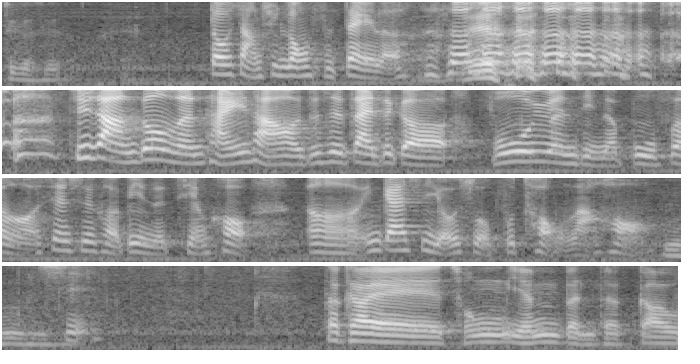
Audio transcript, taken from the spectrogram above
这个是。都想去 long stay 了。局长跟我们谈一谈哦，就是在这个服务愿景的部分哦，县市合并的前后，呃，应该是有所不同啦，哈。嗯，是。大概从原本的高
